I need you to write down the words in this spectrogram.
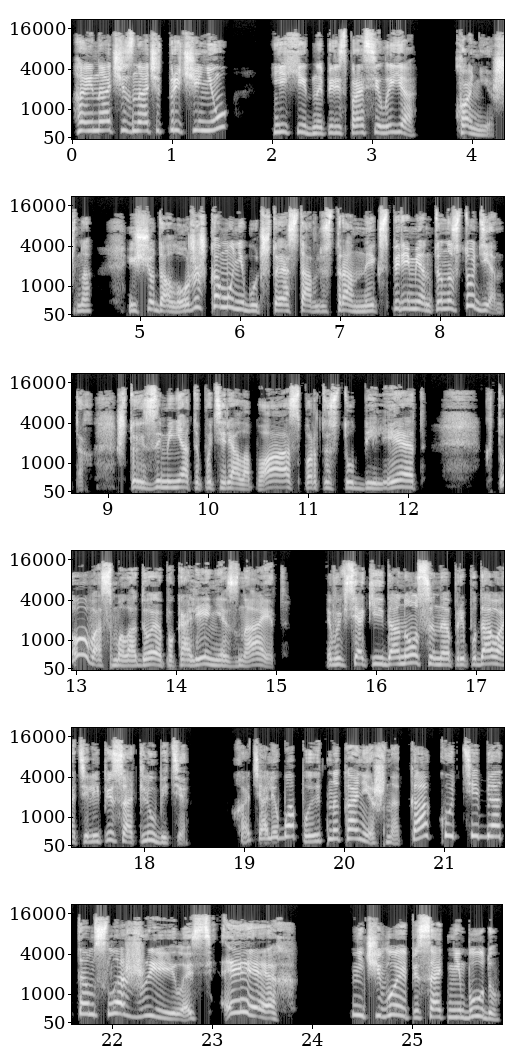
«А иначе, значит, причиню?» — ехидно переспросила я. «Конечно. Еще доложишь кому-нибудь, что я ставлю странные эксперименты на студентах, что из-за меня ты потеряла паспорт и студбилет. Кто вас, молодое поколение, знает? Вы всякие доносы на преподавателей писать любите. Хотя любопытно, конечно, как у тебя там сложилось. Эх!» «Ничего я писать не буду»,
